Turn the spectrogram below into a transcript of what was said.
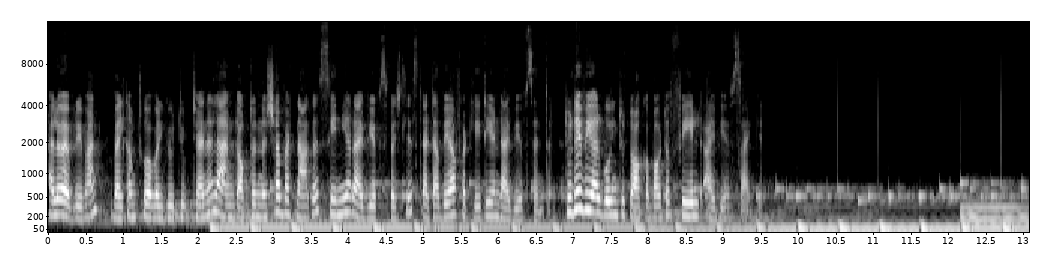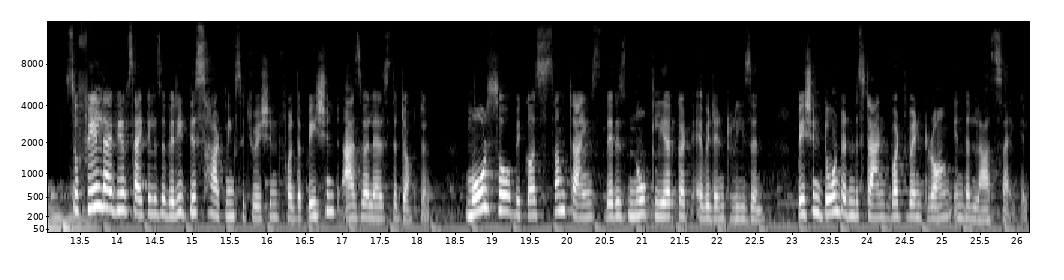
Hello everyone, welcome to our YouTube channel. I am Dr. Nisha Bhatnagar, Senior IVF Specialist at Aveya Fertility and IVF Center. Today we are going to talk about a failed IVF cycle. So failed IVF cycle is a very disheartening situation for the patient as well as the doctor. More so because sometimes there is no clear-cut evident reason patient don't understand what went wrong in the last cycle.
